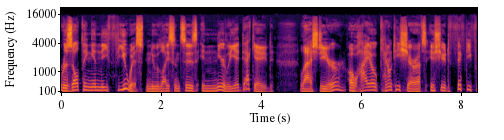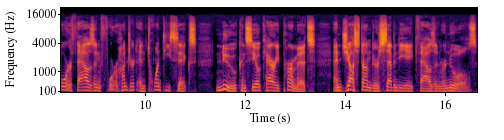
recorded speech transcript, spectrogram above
resulting in the fewest new licenses in nearly a decade. Last year, Ohio county sheriffs issued 54,426 new concealed carry permits and just under 78,000 renewals,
